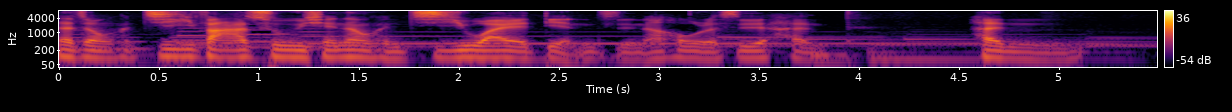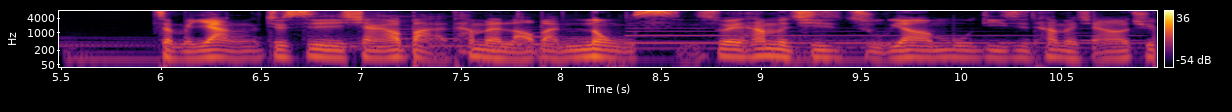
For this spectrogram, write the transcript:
那种激发出一些那种很叽歪的点子，然后或者是很很怎么样，就是想要把他们的老板弄死。所以他们其实主要目的是他们想要去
